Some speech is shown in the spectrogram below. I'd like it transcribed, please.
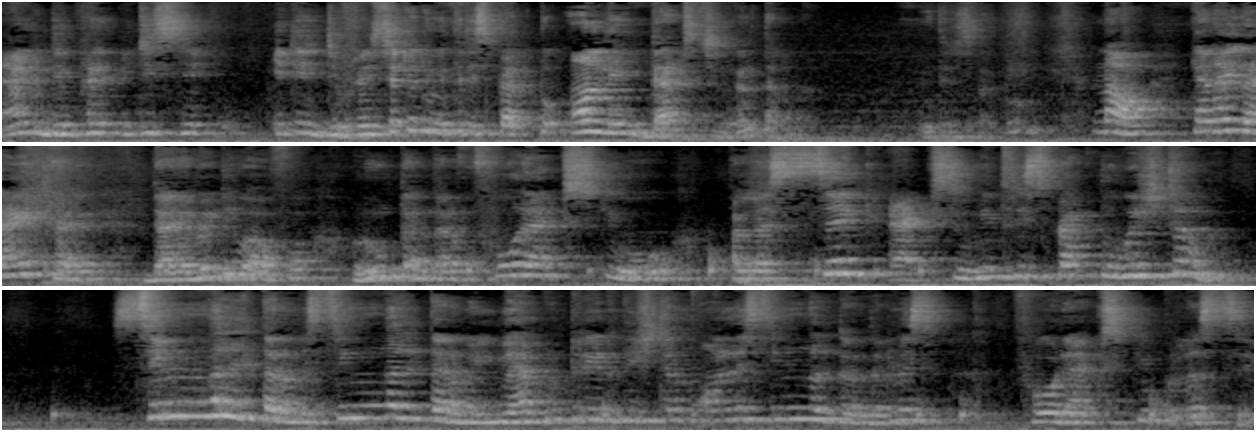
and different it is it is differentiated with respect to only that single term. With respect to now can i write here derivative of root under 4x cube plus sec x with respect to which term? Single term single term. You have to treat this term only single term. That means 4x cube plus sec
